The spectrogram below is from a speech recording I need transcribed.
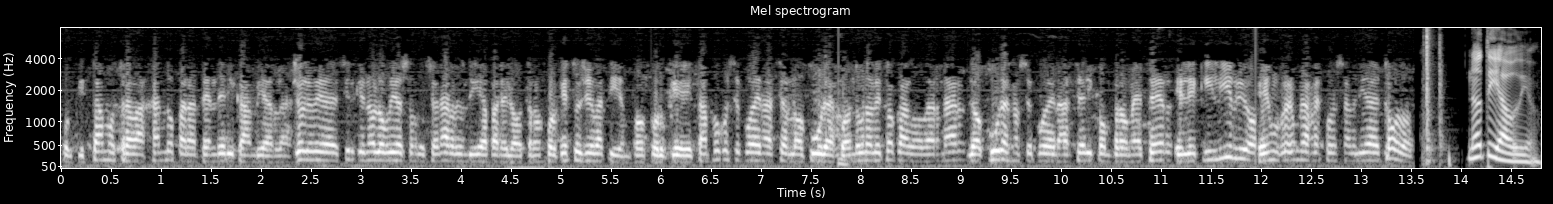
porque estamos trabajando para atender y cambiarla. Yo le voy a decir que no lo voy a solucionar de un día para el otro, porque esto lleva tiempo, porque tampoco se pueden hacer locuras. Cuando uno le toca gobernar, locuras no se pueden hacer y comprometer. El equilibrio es una responsabilidad de todos. Noti Audio.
